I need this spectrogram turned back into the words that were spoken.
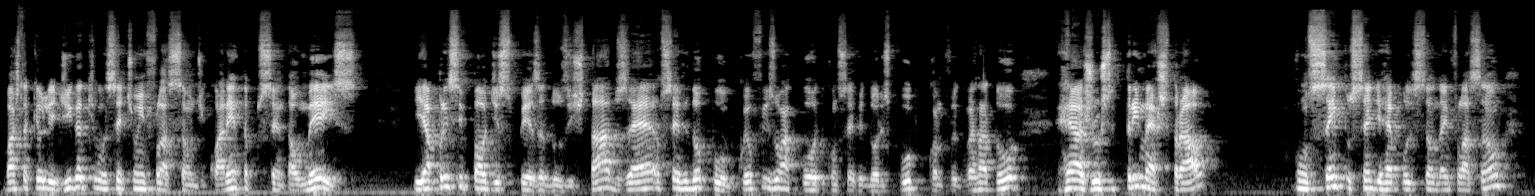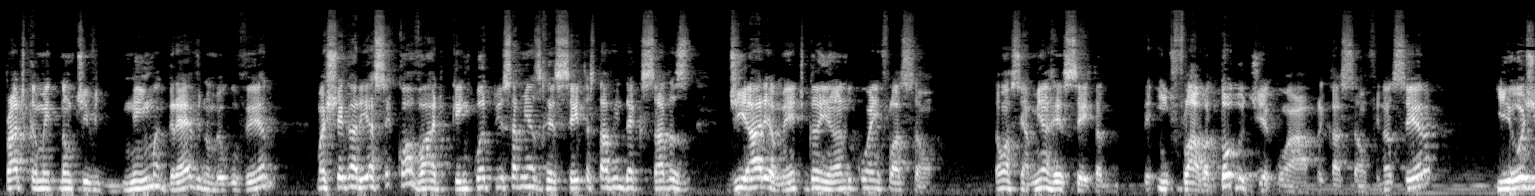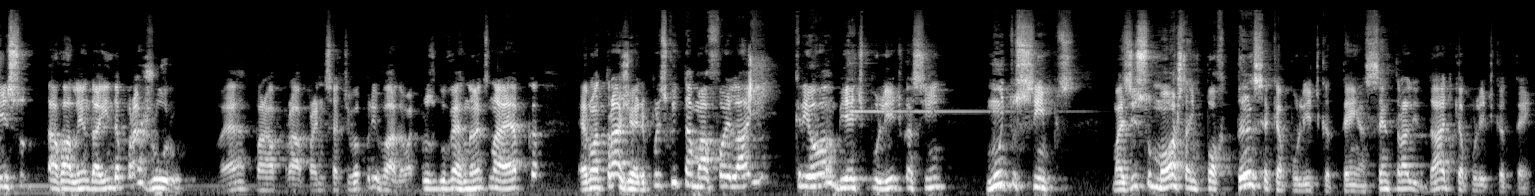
Basta que eu lhe diga que você tinha uma inflação de 40% ao mês e a principal despesa dos estados é o servidor público. Eu fiz um acordo com servidores públicos quando fui governador, reajuste trimestral, com 100% de reposição da inflação. Praticamente não tive nenhuma greve no meu governo, mas chegaria a ser covarde, porque enquanto isso as minhas receitas estavam indexadas diariamente, ganhando com a inflação. Então, assim, a minha receita inflava todo dia com a aplicação financeira e hoje isso está valendo ainda para juro né, para a iniciativa privada. Mas para os governantes, na época, era uma tragédia. Por isso que o Itamar foi lá e criou um ambiente político assim, muito simples. Mas isso mostra a importância que a política tem, a centralidade que a política tem.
